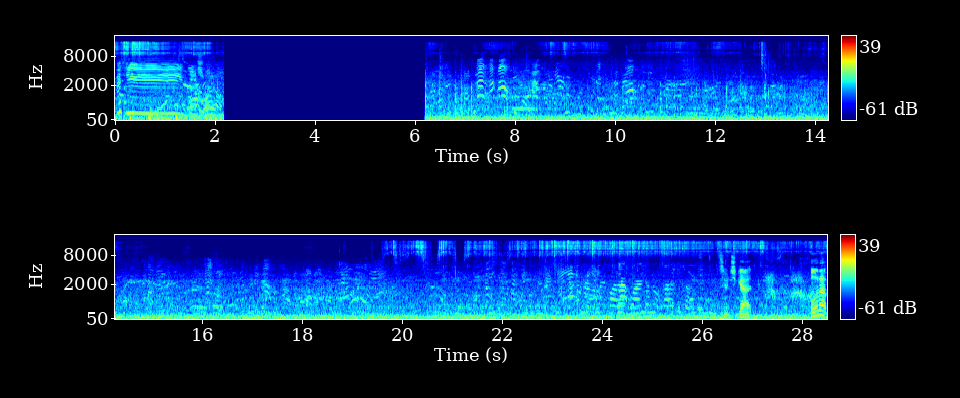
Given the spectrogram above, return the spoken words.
Fishy! What you got. Pull it up.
